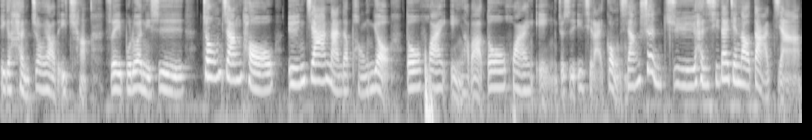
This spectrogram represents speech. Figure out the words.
一个很重要的一场。所以不论你是。中江头云嘉南的朋友都欢迎，好不好？都欢迎，就是一起来共襄盛举，很期待见到大家。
